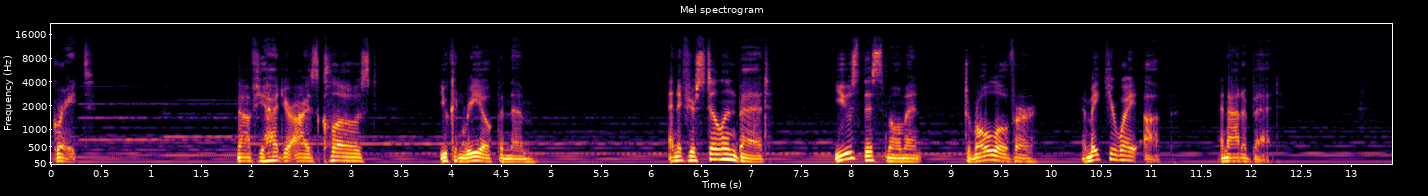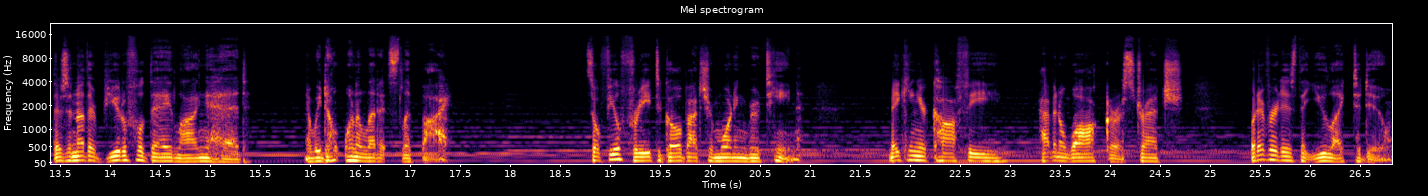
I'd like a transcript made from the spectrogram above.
Great. Now, if you had your eyes closed, you can reopen them. And if you're still in bed, use this moment to roll over and make your way up and out of bed. There's another beautiful day lying ahead, and we don't want to let it slip by. So feel free to go about your morning routine, making your coffee, having a walk or a stretch, whatever it is that you like to do.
